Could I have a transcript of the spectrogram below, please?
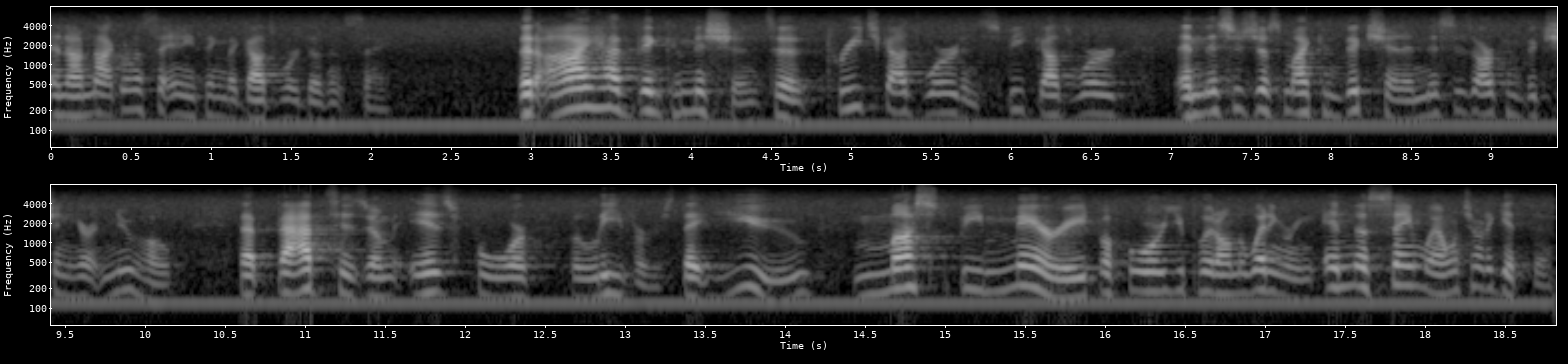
and I'm not going to say anything that God's word doesn't say. That I have been commissioned to preach God's word and speak God's word, and this is just my conviction, and this is our conviction here at New Hope that baptism is for believers, that you must be married before you put on the wedding ring. In the same way, I want y'all to get this.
